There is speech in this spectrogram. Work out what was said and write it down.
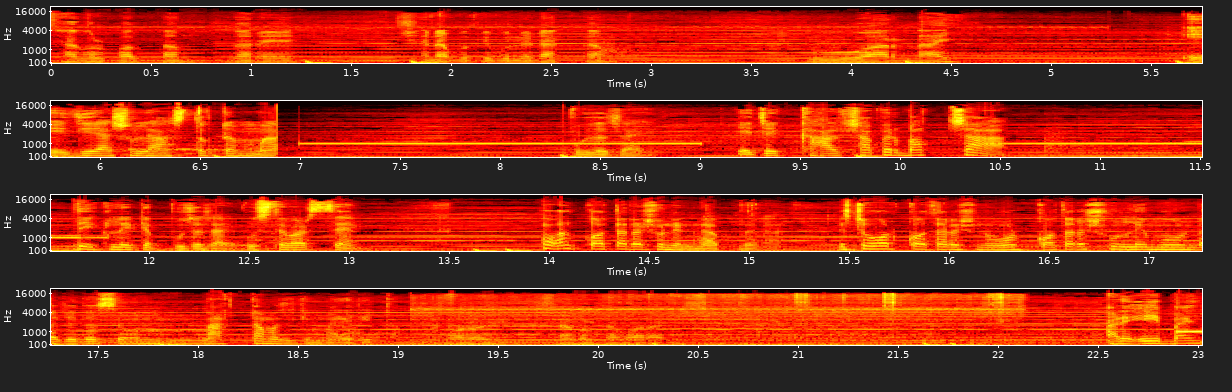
ছাগল পালতাম যারে সেনাপতি বলে ডাকতাম ও আর নাই। এই যে আসলে আস্তকটা মা বোঝা যায় এই যে কাল সাপের বাচ্চা। দেখলে এটা বোঝা যায় বুঝতে পারছেন? ওর কথাটা শুনেন না আপনারা। Just ওর কথাটা শুনুন ওর কথাটা শুনলে মনটা যেতেছে ওর নাকটা মাঝে মেরে দিতাম আমার আর এই বাইন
